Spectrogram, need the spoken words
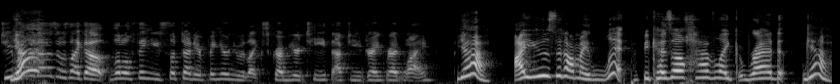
Do you Yeah. remember those? It was like a little thing you slipped on your finger and you would like scrub your teeth after you drank red wine. Yeah. I use it on my lip because I'll have like red. Yeah.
